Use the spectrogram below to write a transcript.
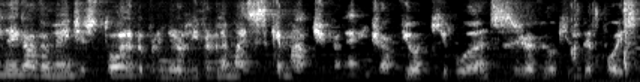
Inegavelmente a história do primeiro livro é mais esquemática, né? A gente já viu aquilo antes já viu aquilo depois.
